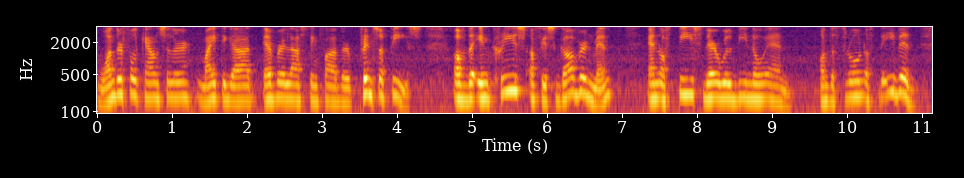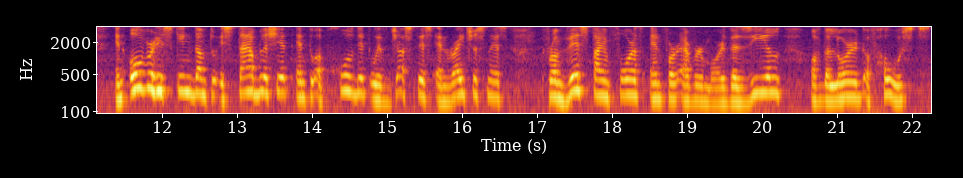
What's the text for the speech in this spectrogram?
Wonderful Counselor, Mighty God, Everlasting Father, Prince of Peace. Of the increase of his government and of peace there will be no end on the throne of David and over his kingdom to establish it and to uphold it with justice and righteousness from this time forth and forevermore. The zeal of the Lord of hosts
